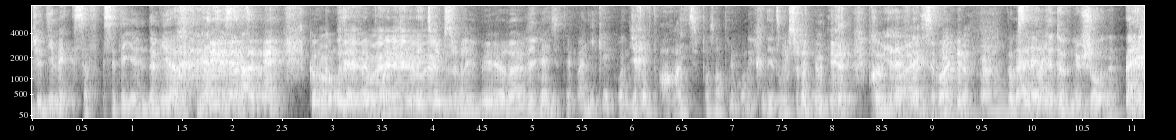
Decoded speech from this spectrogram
tu te dis, mais c'était il y a une demi-heure. comme quand vous avez fait pour ouais, écrire des ouais. trucs sur les murs, euh, les gars ils étaient paniqués, quoi. Direct, oh, il se passe un truc, on écrit des trucs sur les murs. Premier Ouais, réflexe, quoi. Donc La c'est lettre pas- est devenue jaune. Allez,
